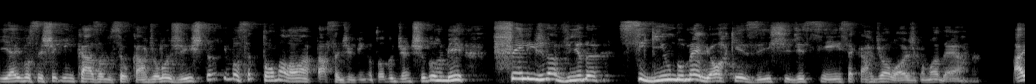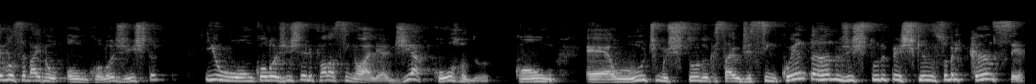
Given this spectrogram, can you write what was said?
E aí você chega em casa do seu cardiologista e você toma lá uma taça de vinho todo dia antes de dormir, feliz da vida, seguindo o melhor que existe de ciência cardiológica moderna. Aí você vai no oncologista e o oncologista ele fala assim: olha, de acordo com é, o último estudo que saiu de 50 anos de estudo e pesquisa sobre câncer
